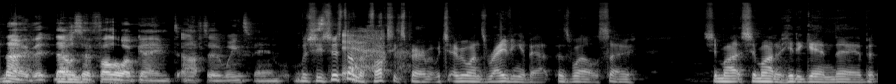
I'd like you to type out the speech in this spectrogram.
No, but that was Um, her follow up game after Wingspan. but she's just on the Fox experiment, which everyone's raving about as well. So she might she might have hit again there, but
